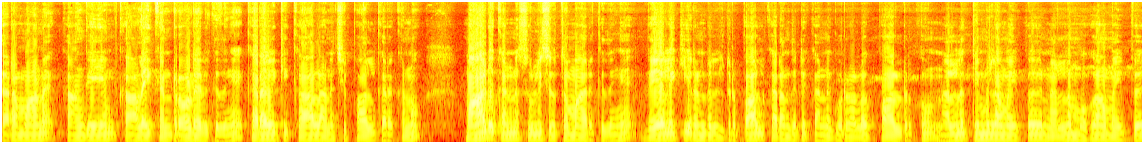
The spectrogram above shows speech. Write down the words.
தரமான காங்கேயம் காலை கன்றோடு இருக்குதுங்க. கறவைக்கு கால் அணைச்சி பால் கறக்கணும். மாடு கண்ணு சுழி சுத்தமாக இருக்குதுங்க. வேலைக்கு ரெண்டு லிட்டர் பால் கறந்துட்டு கண்ணுக்கு விடுற அளவுக்கு பால் இருக்கும். நல்ல திமிழ் அமைப்பு நல்ல முக அமைப்பு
